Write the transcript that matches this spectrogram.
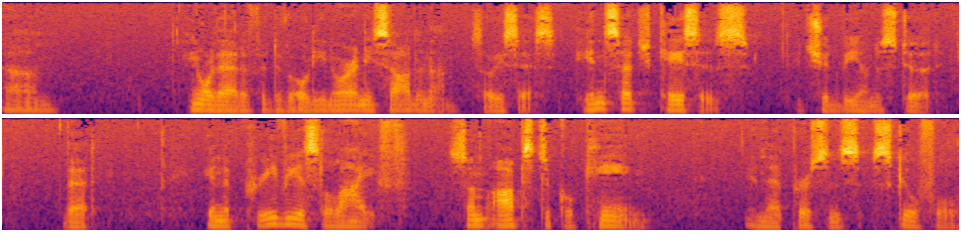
um, nor that of a devotee, nor any sadhana. So he says, in such cases, it should be understood that in the previous life, some obstacle came in that person's skillful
